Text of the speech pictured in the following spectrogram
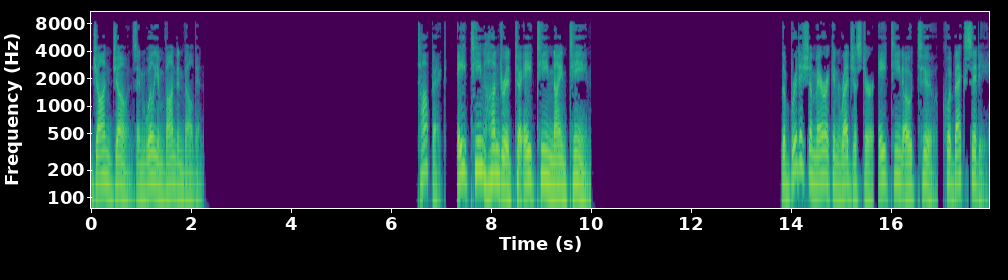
John Jones and William Vondenvelden. Topic 1800 to 1819 The British American Register, 1802, Quebec City,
